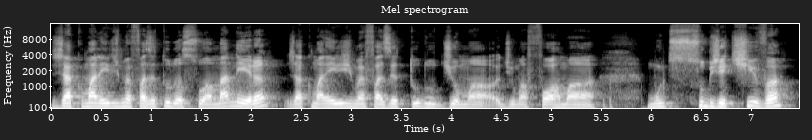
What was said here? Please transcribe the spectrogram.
já que o maneirismo é fazer tudo à sua maneira, já que o maneirismo é fazer tudo de uma, de uma forma muito subjetiva.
